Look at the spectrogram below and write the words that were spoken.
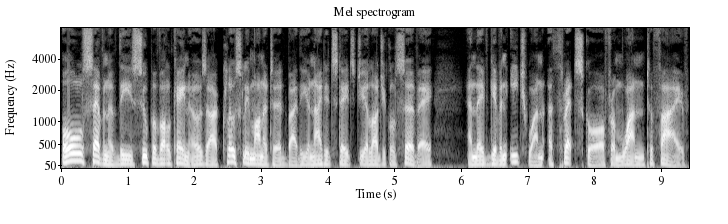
All seven of these supervolcanoes are closely monitored by the United States Geological Survey, and they've given each one a threat score from 1 to 5,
